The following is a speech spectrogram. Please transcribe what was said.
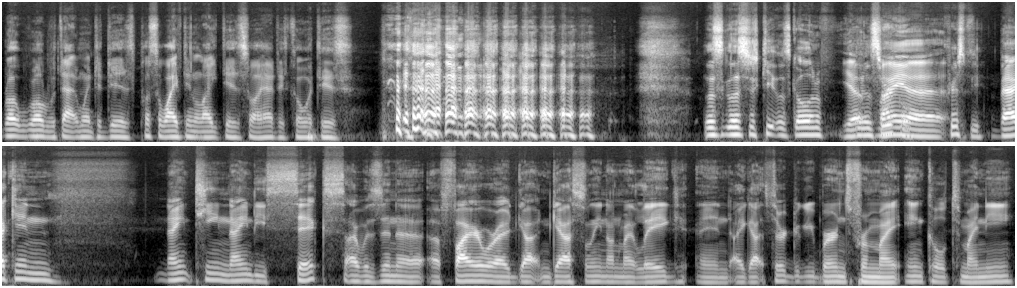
rode, rode with that and went to Diz. Plus the wife didn't like Diz, so I had to go with Diz. let's let's just keep let's go in a, Yeah, in a circle. my uh, crispy. Back in 1996, I was in a, a fire where I'd gotten gasoline on my leg, and I got third degree burns from my ankle to my knee.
